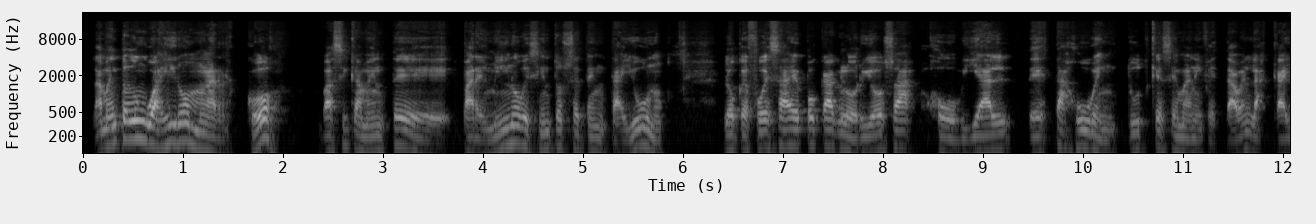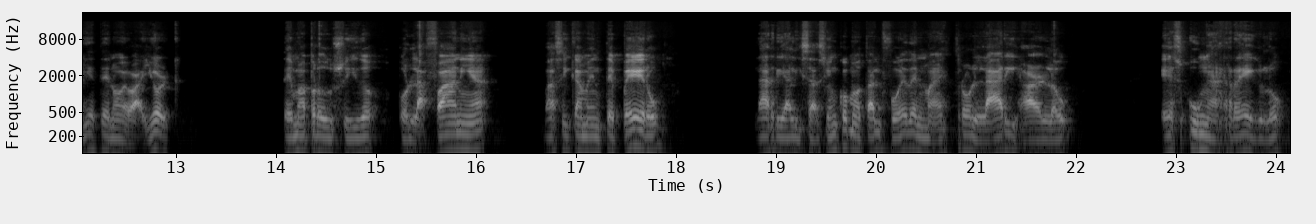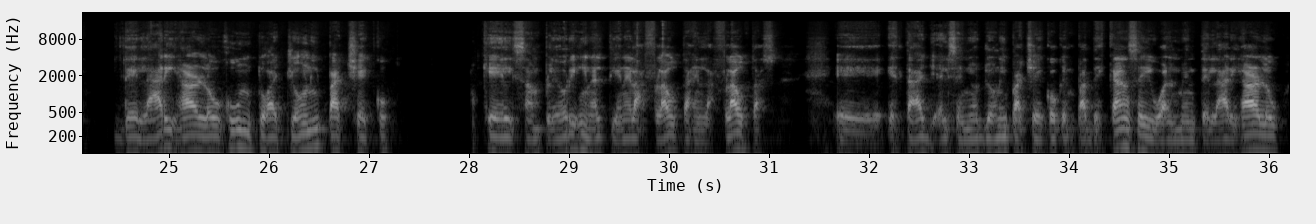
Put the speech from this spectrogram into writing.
Lamento de un Guajiro marcó básicamente para el 1971 lo que fue esa época gloriosa, jovial de esta juventud que se manifestaba en las calles de Nueva York. Tema producido por la Fania, básicamente, pero la realización como tal fue del maestro Larry Harlow. Es un arreglo de Larry Harlow junto a Johnny Pacheco, que el sample original tiene las flautas en las flautas. Eh, está el señor Johnny Pacheco, que en paz descanse, igualmente Larry Harlow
